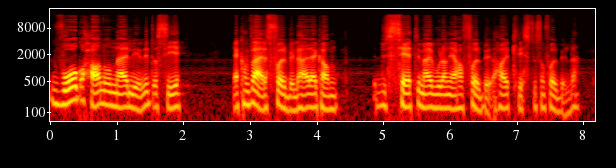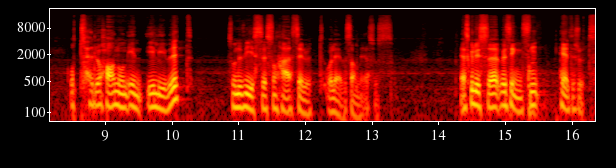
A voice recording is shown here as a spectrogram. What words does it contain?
Våg å ha noen nær livet ditt og si jeg kan være et forbilde her. jeg kan, Du ser til meg hvordan jeg har, har Kristus som forbilde. Og tør å ha noen inn, i livet ditt som du viser sånn her ser det ut å leve sammen med Jesus. Jeg skal lyse velsignelsen helt til slutt.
